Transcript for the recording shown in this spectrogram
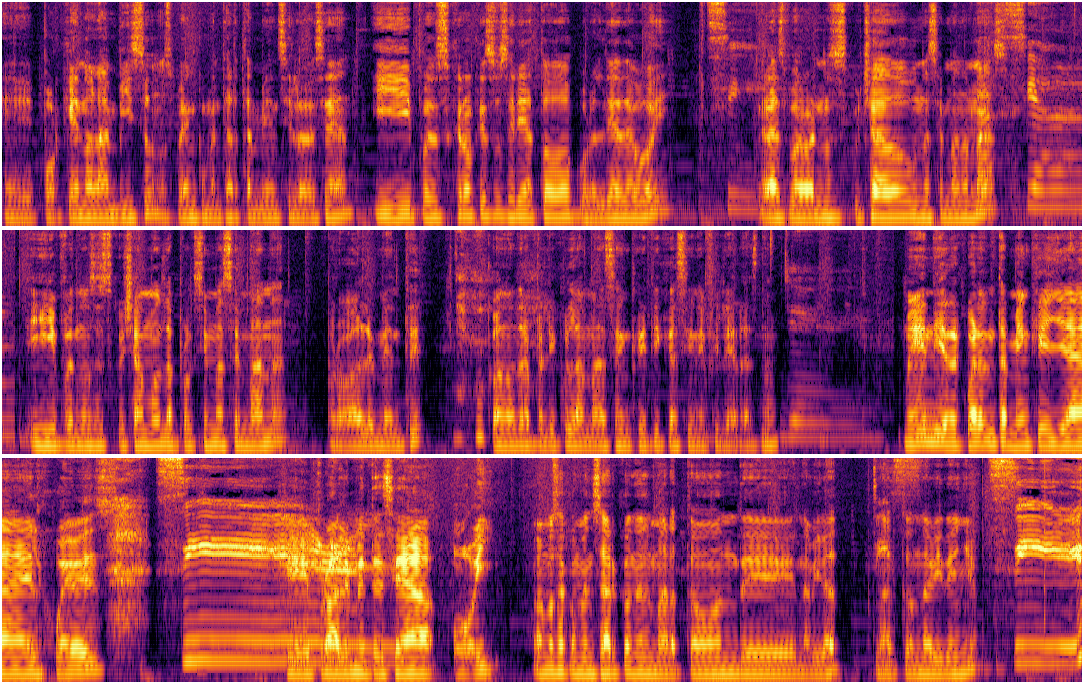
eh, ¿por qué no la han visto? Nos pueden comentar también si lo desean. Y pues creo que eso sería todo por el día de hoy. Sí. Gracias por habernos escuchado una semana más. Gracias. Y pues nos escuchamos la próxima semana, probablemente, con otra película más en críticas cinefileras, ¿no? Yay. Muy bien, y recuerden también que ya el jueves, Sí. que probablemente sea hoy, vamos a comenzar con el maratón de Navidad, maratón navideño. Sí.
